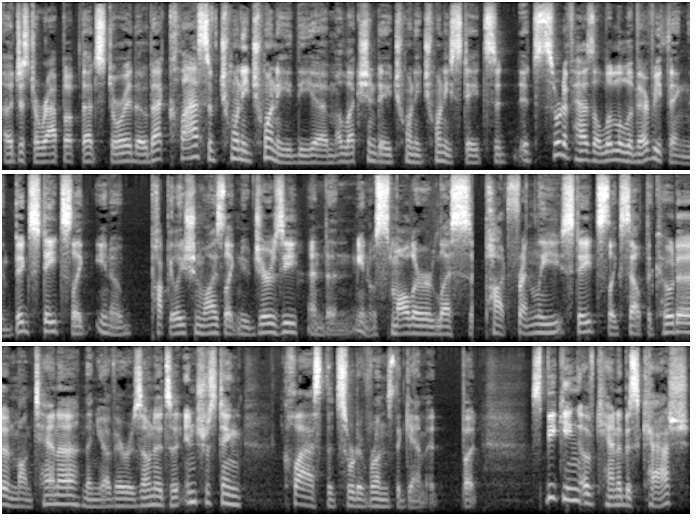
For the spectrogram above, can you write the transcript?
Uh, just to wrap up that story, though, that class of 2020, the um, election day 2020 states, it, it, sort of has a little of everything. Big states like, you know, population wise, like New Jersey, and then, you know, smaller, less pot friendly states like South Dakota and Montana. Then you have Arizona. It's an interesting class that sort of runs the gamut. But speaking of cannabis cash,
